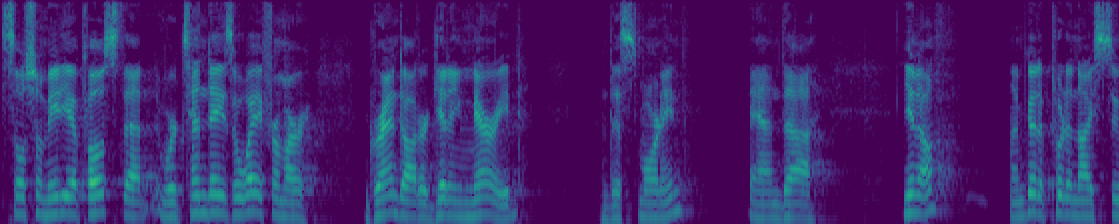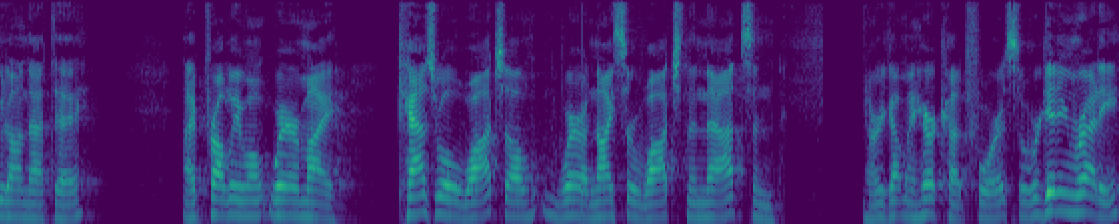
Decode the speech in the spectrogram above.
social media post that we're 10 days away from our granddaughter getting married this morning. And, uh, you know, I'm going to put a nice suit on that day. I probably won't wear my casual watch. I'll wear a nicer watch than that. And I already got my hair cut for it. So we're getting ready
